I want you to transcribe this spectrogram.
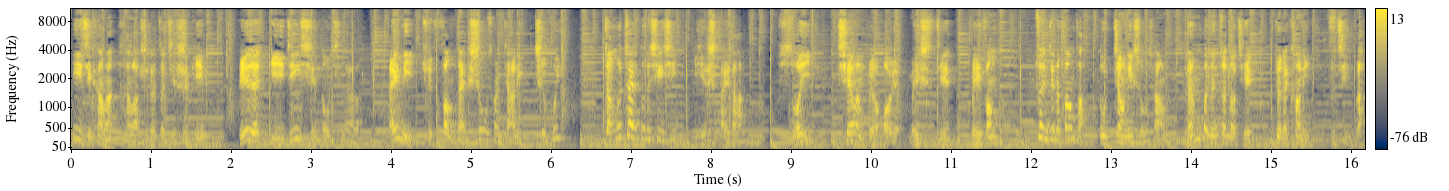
一起看完韩老师的这期视频，别人已经行动起来了，而你却放在收藏夹里吃灰。掌握再多的信息也是白搭，所以千万不要抱怨没时间、没方法。赚钱的方法都交你手上了，能不能赚到钱就得靠你自己了。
